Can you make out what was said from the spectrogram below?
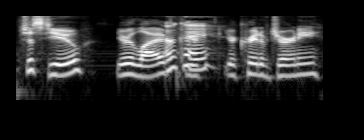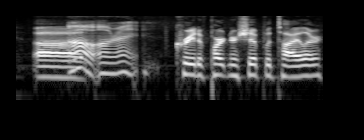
Just you, your life, okay, your, your creative journey. Uh, oh, all right. Creative partnership with Tyler.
